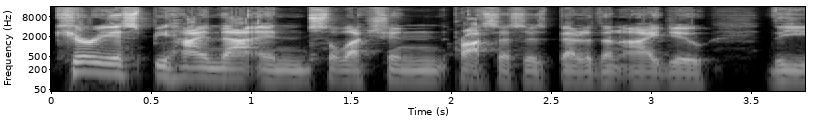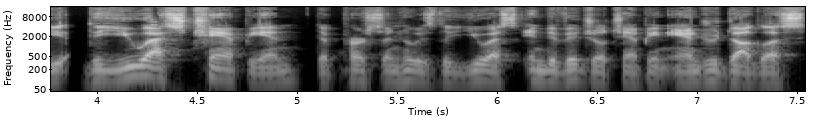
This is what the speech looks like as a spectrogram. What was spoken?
curious behind that and selection processes better than I do. The the US champion, the person who is the US individual champion, Andrew Douglas,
